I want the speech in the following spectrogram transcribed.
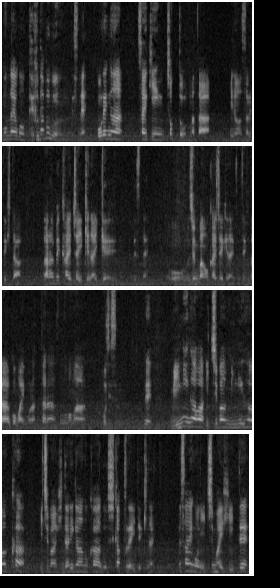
問題はこの手札部分ですね。これが最近ちょっとまた見直されてきた並べ替えちゃいけない系ですね。順番を変えちゃいけないんです手札5枚もらったらそのまま保持する。で右側一番右側か一番左側のカードしかプレイできない。で最後に1枚引いて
